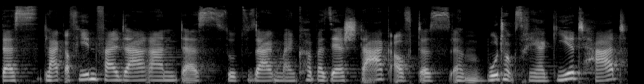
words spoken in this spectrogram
das lag auf jeden Fall daran, dass sozusagen mein Körper sehr stark auf das ähm, Botox reagiert hat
